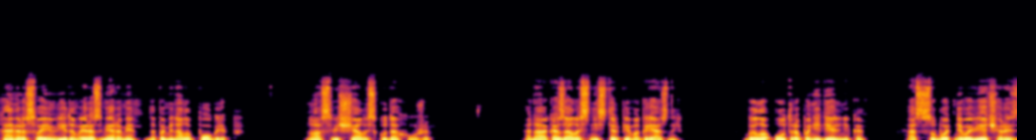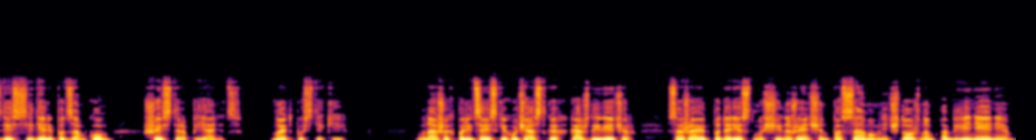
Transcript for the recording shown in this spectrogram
Камера своим видом и размерами напоминала погреб, но освещалась куда хуже. Она оказалась нестерпимо грязной. Было утро понедельника, а с субботнего вечера здесь сидели под замком шестеро пьяниц. Но это пустяки. В наших полицейских участках каждый вечер сажают под арест мужчин и женщин по самым ничтожным обвинениям.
